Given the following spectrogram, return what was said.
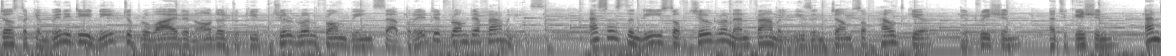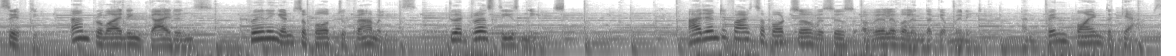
does the community need to provide in order to keep children from being separated from their families? assess the needs of children and families in terms of healthcare, nutrition, education, and safety, and providing guidance, training, and support to families to address these needs. Identify support services available in the community and pinpoint the gaps.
